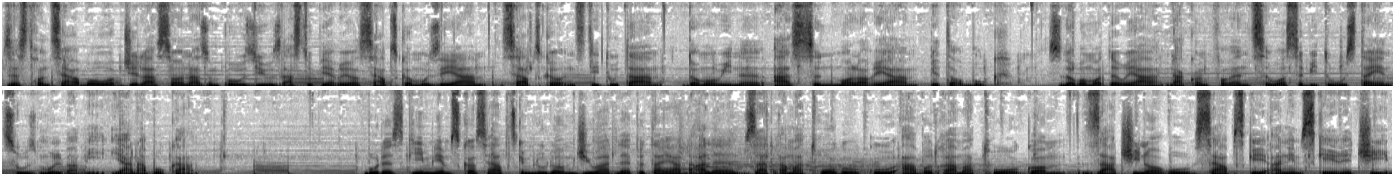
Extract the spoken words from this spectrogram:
Ze stron Serbów obdziela so na sympozju zastupierio Serbskiego Muzea, Serbskiego Instytuta Domowiny a syn moleria Peter Buk. Zdobomotoria na konferencji osobitu ustajeńcu z mulbami Jana Buka. Budyskim niemsko-serbskim ludom dziwadle pytaja dale za dramaturgowku albo dramaturgom za činoru serbskiej a niemskiej ryči.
